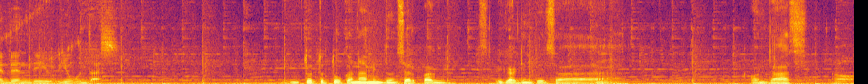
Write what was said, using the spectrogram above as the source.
and then the, yung undas? Tututukan namin doon sir pag regarding doon sa Ondas. Oo.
